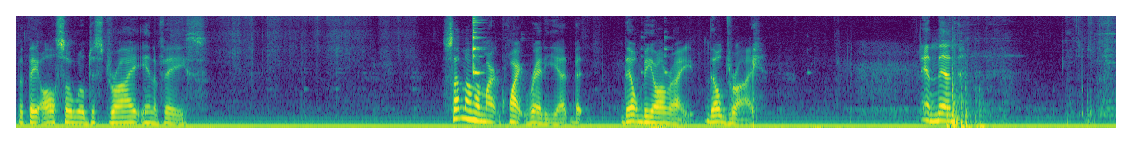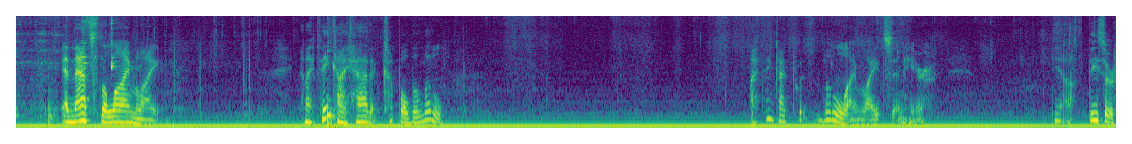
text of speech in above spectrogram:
but they also will just dry in a vase some of them aren't quite ready yet but they'll be all right they'll dry and then, and that's the limelight. And I think I had a couple the little, I think I put little limelights in here. Yeah, these are,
